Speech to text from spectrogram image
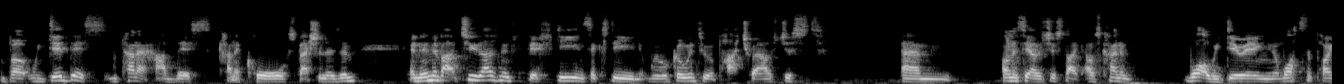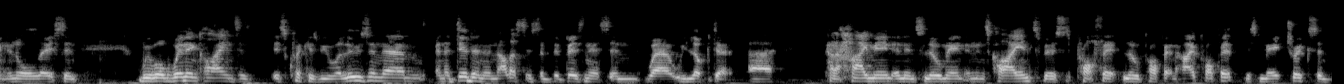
But we did this, we kind of had this kind of core specialism. And in about 2015, 16, we were going through a patch where I was just, um, honestly, I was just like, I was kind of, what are we doing? You know, what's the point in all this? And we were winning clients as, as quick as we were losing them. And I did an analysis of the business and where we looked at uh, kind of high maintenance, low maintenance clients versus profit, low profit, and high profit. This matrix, and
